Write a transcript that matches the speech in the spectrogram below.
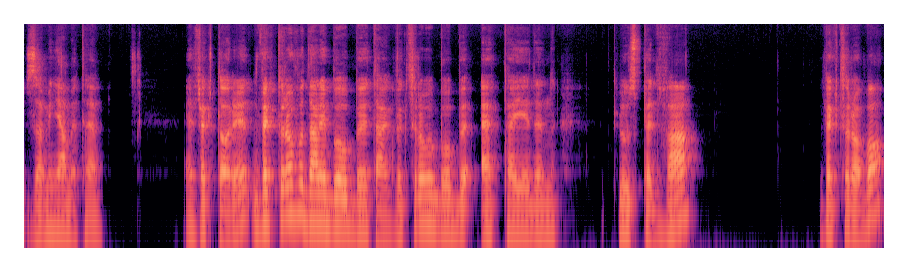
Zamieniamy te e, wektory. Wektorowo dalej byłoby tak, wektorowo byłoby EP1 plus P2 wektorowo,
